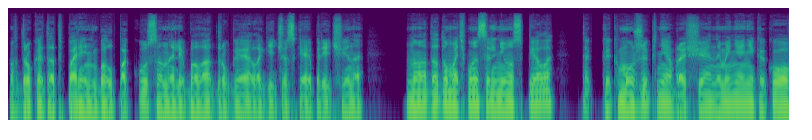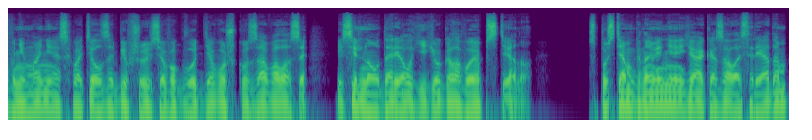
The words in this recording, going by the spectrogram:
Вдруг этот парень был покусан или была другая логическая причина. Но додумать мысль не успела, так как мужик, не обращая на меня никакого внимания, схватил забившуюся в углу девушку за волосы и сильно ударил ее головой об стену. Спустя мгновение я оказалась рядом,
